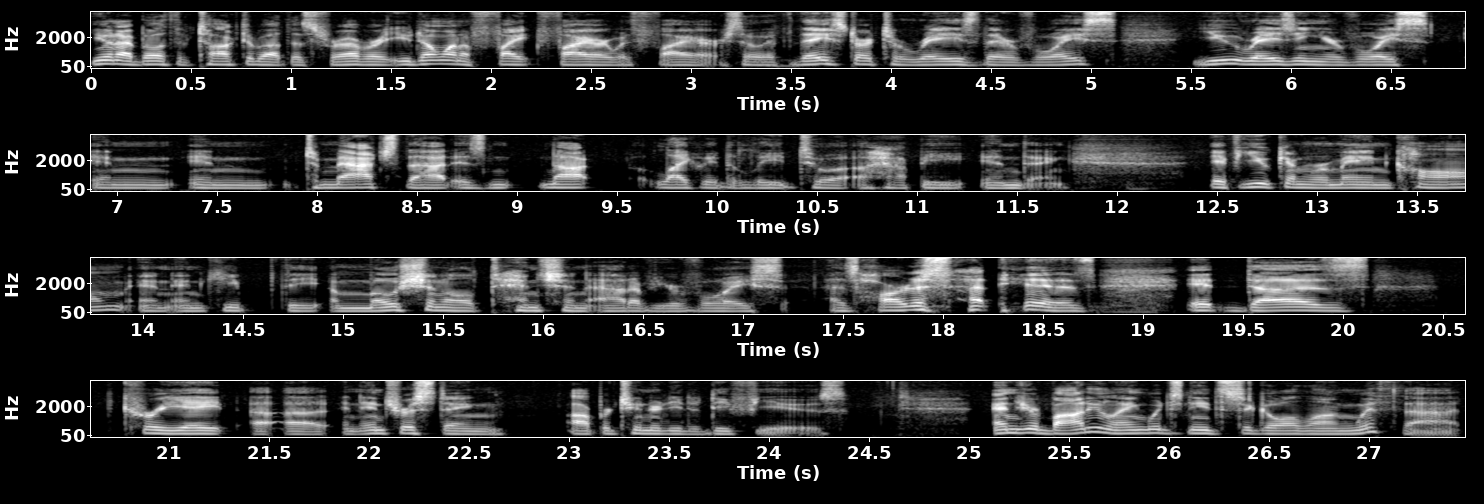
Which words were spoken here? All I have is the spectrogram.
You and I both have talked about this forever. You don't want to fight fire with fire. So if they start to raise their voice, you raising your voice in in to match that is not likely to lead to a happy ending. If you can remain calm and, and keep the emotional tension out of your voice, as hard as that is, it does create a, a, an interesting opportunity to diffuse. And your body language needs to go along with that,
